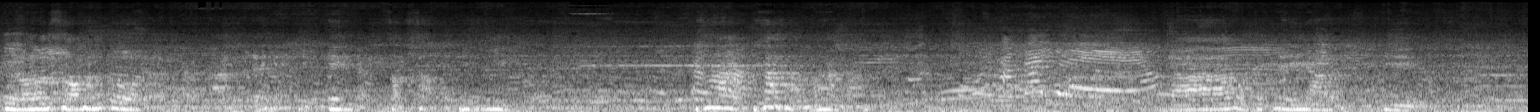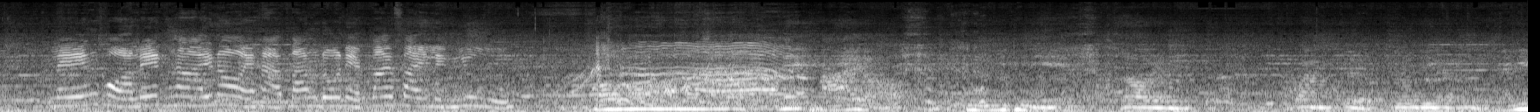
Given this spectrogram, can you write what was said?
เดี๋ยวเราซ้อมทั้งตัวอาจจะได้เห็นคลิปเต้นแบบสับๆแบบพี่ๆถ้าถ้าสามารถนะทำได้อยู่แล้วครับผมจะพยายามแบบพี่เล้งขอเลขท้ายหน่อย หาตังค์โดเนทป้ายไฟเล้งอยู่ๆอ๋อเลขท้ายเหรอคือนี้ทีนี้เราเป็นวันเกิดดวงดีครับหนูมี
